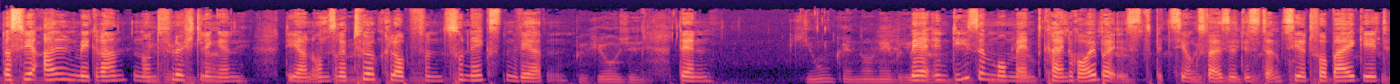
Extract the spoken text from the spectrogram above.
dass wir allen Migranten und Flüchtlingen, die an unsere Tür klopfen, zu Nächsten werden. Denn Wer in diesem Moment kein Räuber ist bzw. distanziert vorbeigeht,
